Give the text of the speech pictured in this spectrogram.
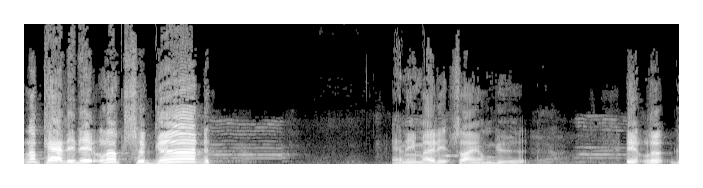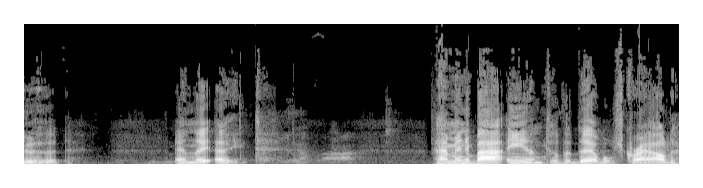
Look at it, it looks so good. And he made it sound good. It looked good. And they ate. How many buy into the devil's crowd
